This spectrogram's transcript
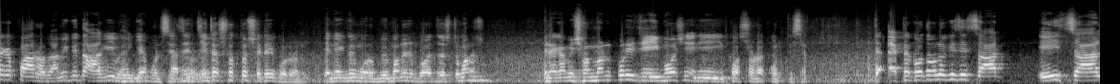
টাকা পার হবে। আমি কিন্তু আগেই বলছি যে যেটা সত্য সেটাই বলুন। এনে একজন মুরব্বী মানুষ বয়োজ্যেষ্ঠ মানুষ এনাকে আমি সম্মান করি যে এই বয়সে ইনি এই কষ্টটা করতেছেন। তা একটা কথা হলো কি যে চার এই চাল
